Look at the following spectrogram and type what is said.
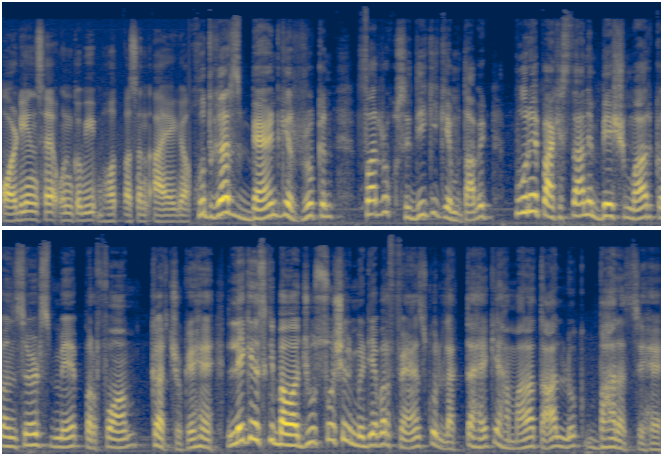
آڈینس ہے، ان کو بھی بہت پسند آئے گا۔ خود غرض بینڈ کے رکن فرخ صدیقی کے مطابق پورے پاکستان میں بے شمار کنسرٹس میں پرفارم کر چکے ہیں۔ لیکن اس کے باوجود سوشل میڈیا پر فینس کو لگتا ہے کہ ہمارا تعلق بھارت سے ہے۔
